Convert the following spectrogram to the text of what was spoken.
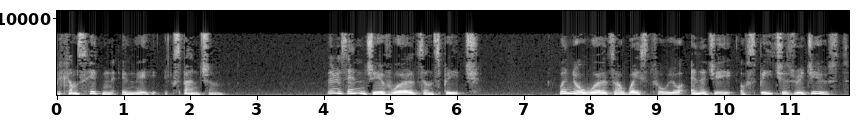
becomes hidden in the expansion. There is energy of words and speech. When your words are wasteful, your energy of speech is reduced.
